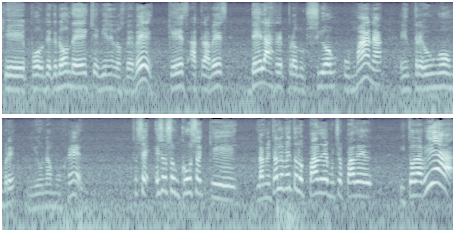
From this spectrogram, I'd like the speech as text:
que por de dónde es que vienen los bebés, que es a través de la reproducción humana entre un hombre y una mujer. Entonces, esas son cosas que lamentablemente los padres, muchos padres, y todavía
